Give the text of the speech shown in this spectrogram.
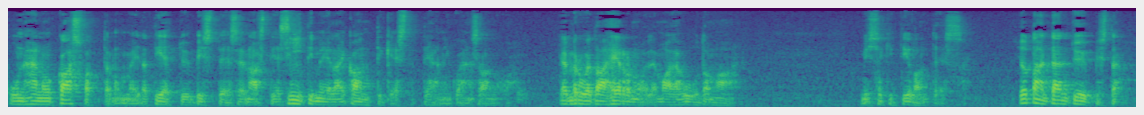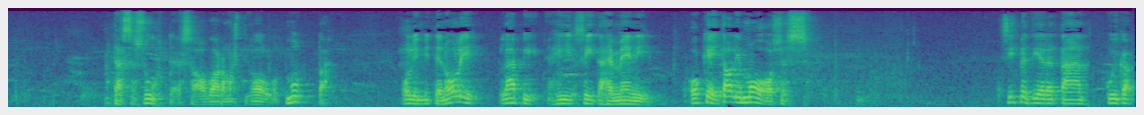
kun hän on kasvattanut meitä tiettyyn pisteeseen asti ja silti meillä ei kantti kestä tehdä niin kuin hän sanoo. ja me ruvetaan hermoilemaan ja huutamaan missäkin tilanteessa. Jotain tämän tyyppistä tässä suhteessa on varmasti ollut, mutta oli miten oli, läpi siitä he meni. Okei, tämä oli Mooses. Sitten me tiedetään, kuinka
